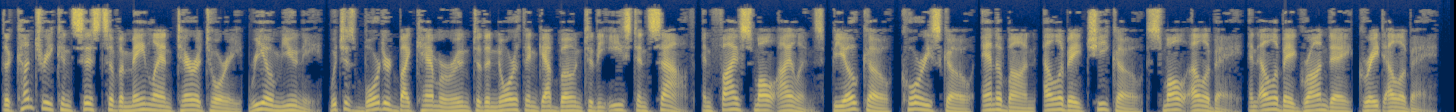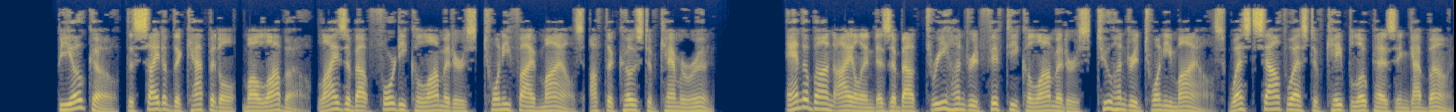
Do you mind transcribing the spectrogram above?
The country consists of a mainland territory, Rio Muni, which is bordered by Cameroon to the north and Gabon to the east and south, and five small islands, Bioko, Corisco, Annobon, Elobey Chico small Elobey, and Elobey Grande Great Elobey. Bioko, the site of the capital, Malabo, lies about 40 kilometers 25 miles off the coast of Cameroon. Annobon Island is about 350 kilometers 220 miles west-southwest of Cape Lopez in Gabon.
